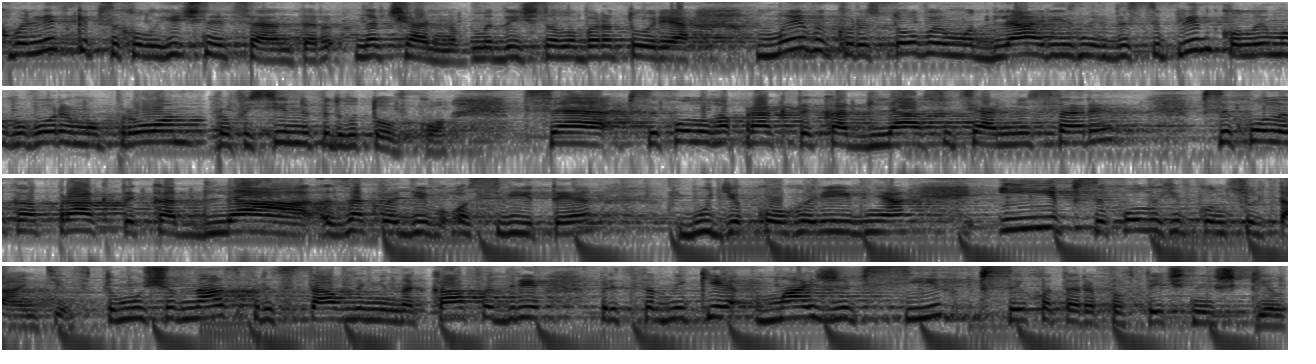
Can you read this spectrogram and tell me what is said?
Хмельницький психологічний центр, навчальна медична лабораторія. Ми використовуємо для різних дисциплін, коли ми говоримо про професійну підготовку. Це психолога практика для соціальної сфери, психолога практика для закладів освіти будь-якого рівня, і психологів-консультантів, тому що в нас представлені на кафедрі представники майже всіх психотерапевтичних шкіл.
